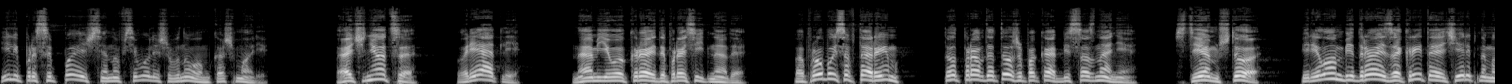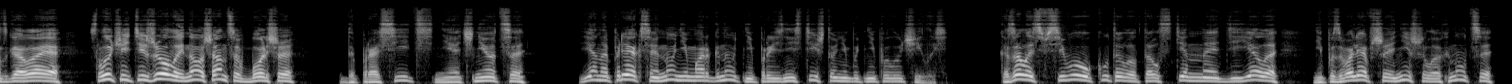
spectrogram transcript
Или просыпаешься, но всего лишь в новом кошмаре. «Очнется?» «Вряд ли. Нам его край допросить надо. Попробуй со вторым. Тот, правда, тоже пока без сознания». «С тем что?» «Перелом бедра и закрытая черепно-мозговая. Случай тяжелый, но шансов больше». Допросить, не очнется. Я напрягся, но ни моргнуть, ни произнести что-нибудь не получилось. Казалось, всего укутало толстенное одеяло, не позволявшее ни шелохнуться,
